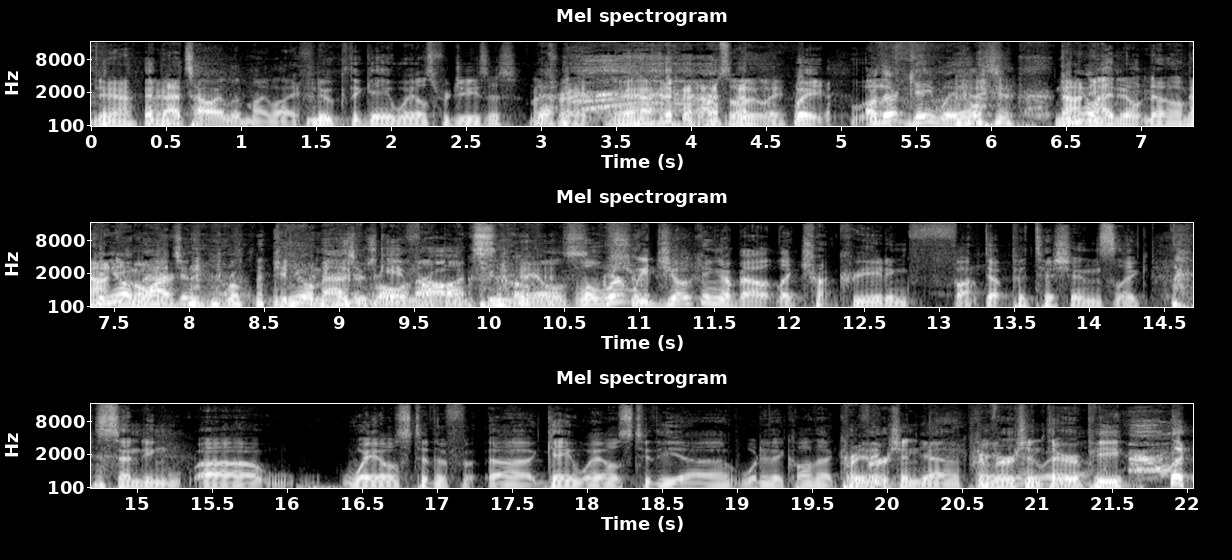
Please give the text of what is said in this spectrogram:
Yeah, yeah. That's how I live my life. nuke the gay whales for Jesus. That's right. Yeah, absolutely. Wait, Are there gay whales? Not I don't know. Not Can you anymore. imagine? ro- Can you imagine rolling up on two whales? Well, weren't we joking about like tr- creating fucked up petitions, like sending uh, whales to the f- uh, gay whales to the uh, what do they call that Pray to- conversion? yeah, the conversion gay whale, therapy. like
